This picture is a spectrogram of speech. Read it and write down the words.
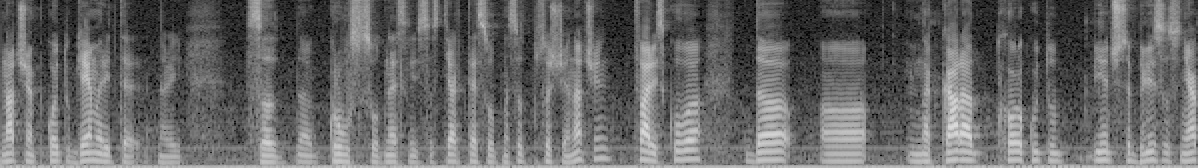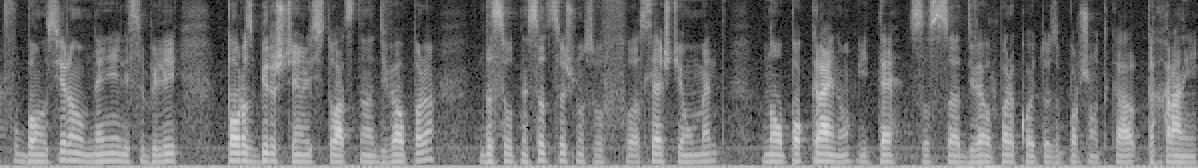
начинът по който геймерите нали, са, грубо са се отнесли с тях, те се отнесат по същия начин, това рискува да а, накара хора, които иначе са били с някакво балансирано мнение или са били по-разбиращи нали, ситуацията на девелопера, да се отнесат всъщност в следващия момент много по-крайно и те с девелопера, който е започнал така да храни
